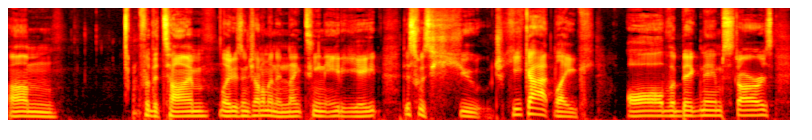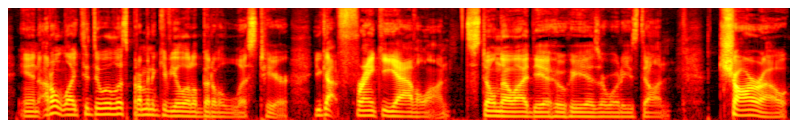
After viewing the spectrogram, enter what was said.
Um, for the time, ladies and gentlemen, in 1988, this was huge. He got like all the big name stars, and I don't like to do a list, but I'm going to give you a little bit of a list here. You got Frankie Avalon, still no idea who he is or what he's done. Charo,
